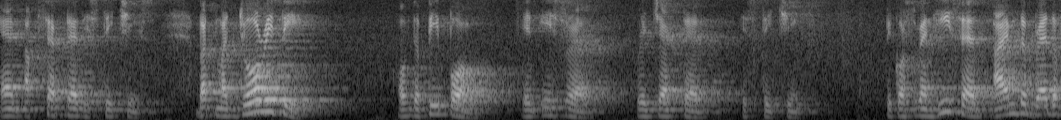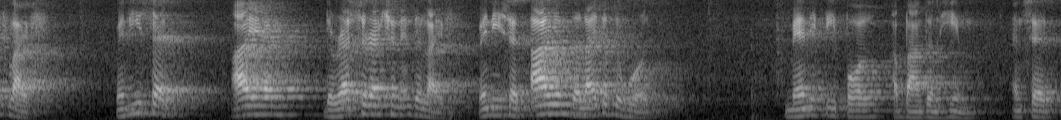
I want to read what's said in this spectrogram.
and accepted his teachings. But majority of the people in Israel rejected his teachings. Because when he said, I am the bread of life, when he said, I am the resurrection and the life, when he said, I am the light of the world, many people abandoned him and said,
